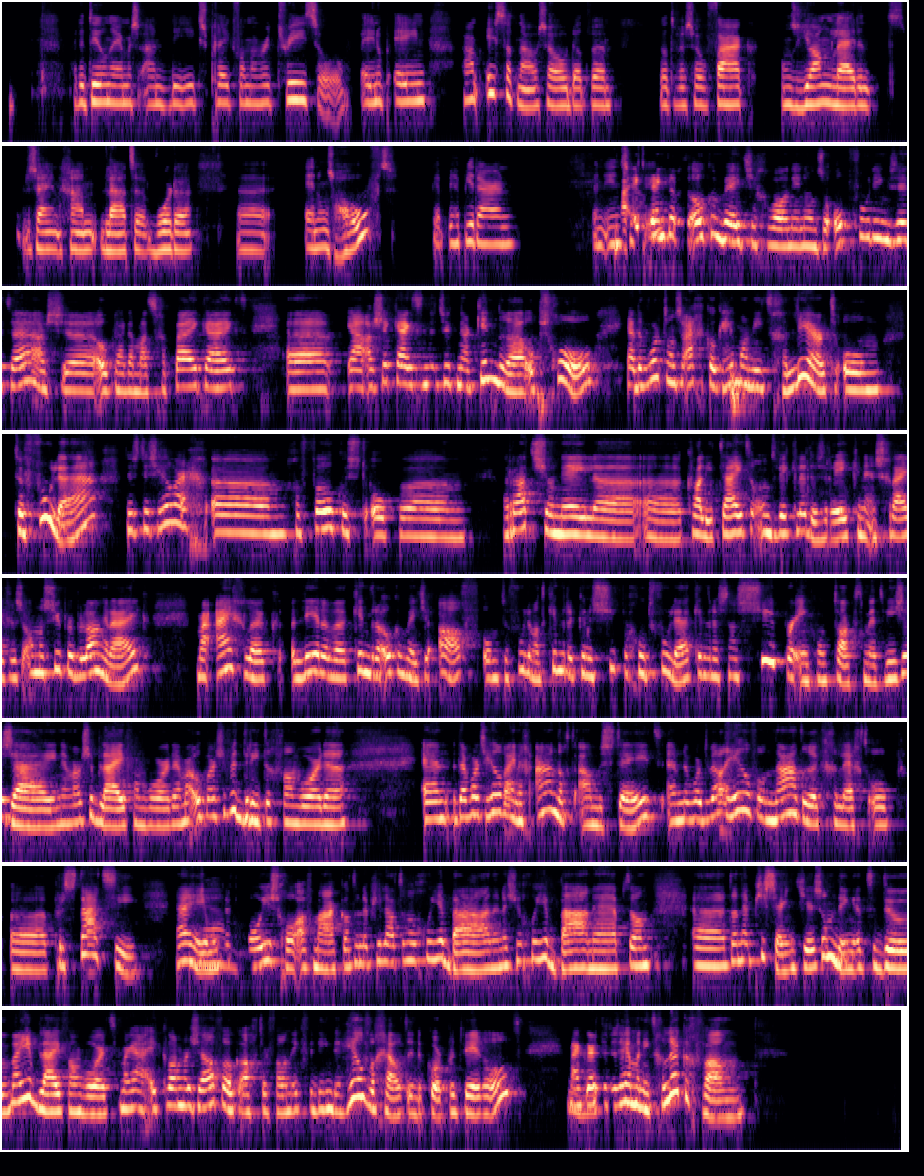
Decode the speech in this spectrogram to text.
bij de deelnemers aan die ik spreek van mijn retreats of één op één. Waarom is dat nou zo dat we, dat we zo vaak ons yang leidend zijn gaan laten worden uh, en ons hoofd? Heb, heb je daar een maar ik denk dat het ook een beetje gewoon in onze opvoeding zit. Hè? Als je ook naar de maatschappij kijkt. Uh, ja, als je kijkt natuurlijk naar kinderen op school. Ja, er wordt ons eigenlijk ook helemaal niet geleerd om te voelen. Hè? Dus het is heel erg um, gefocust op um, rationele uh, kwaliteiten ontwikkelen. Dus rekenen en schrijven. Dat is allemaal super belangrijk. Maar eigenlijk leren we kinderen ook een beetje af om te voelen. Want kinderen kunnen super goed voelen. Kinderen staan super in contact met wie ze zijn en waar ze blij van worden, maar ook waar ze verdrietig van worden. En daar wordt heel weinig aandacht aan besteed. En er wordt wel heel veel nadruk gelegd op uh, prestatie. je moet een mooie school afmaken, want dan heb je later een goede baan. En als je een goede baan hebt, dan, uh, dan heb je centjes om dingen te doen waar je blij van wordt. Maar ja, ik kwam er zelf ook achter van. Ik verdiende heel veel geld in de corporate wereld. Maar ik mhm. werd er dus helemaal niet gelukkig van.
